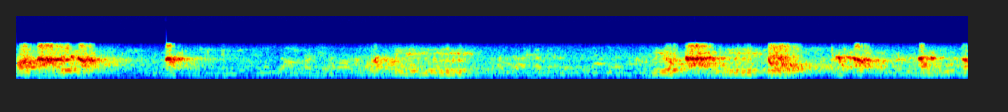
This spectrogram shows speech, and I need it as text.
วสามด้วยครับมาวันนี้มีมีโอกาสมีโชคนะครับท่านพระ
